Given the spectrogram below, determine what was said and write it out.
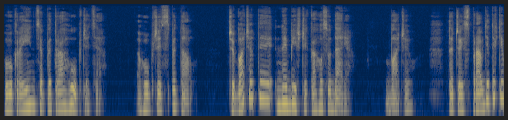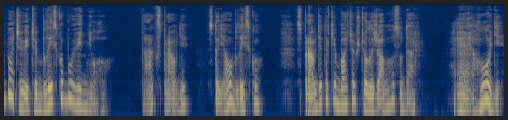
в українця Петра Губчиця. Губчиць спитав, чи бачив ти небіжчика государя? Бачив. Та чи справді таки бачив і чи близько був від нього? Так, справді, стояв близько. Справді таки бачив, що лежав государ. Е, годі.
